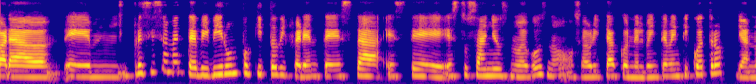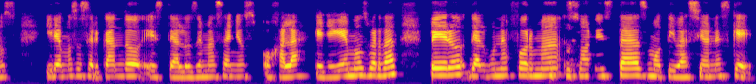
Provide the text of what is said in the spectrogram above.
para em, precisamente vivir un poquito diferente esta, este, estos años nuevos, ¿no? O sea, ahorita con el 2024 ya nos iremos acercando este, a los demás años, ojalá que lleguemos, ¿verdad? pero de alguna forma son estas motivaciones que,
